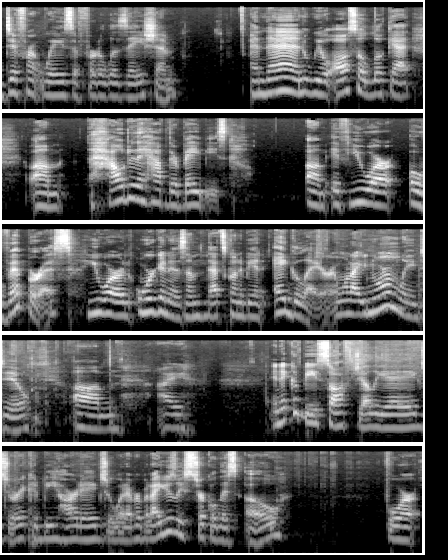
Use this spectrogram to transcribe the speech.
different ways of fertilization. And then we'll also look at um, how do they have their babies. Um, if you are oviparous, you are an organism that's going to be an egg layer. And what I normally do, um, I and it could be soft jelly eggs or it could be hard eggs or whatever, but I usually circle this O for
